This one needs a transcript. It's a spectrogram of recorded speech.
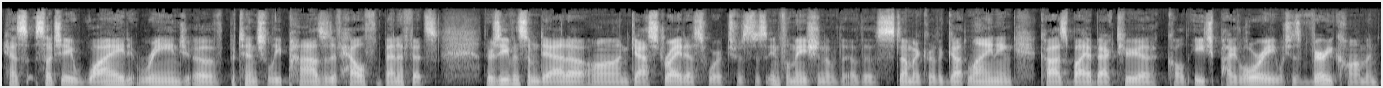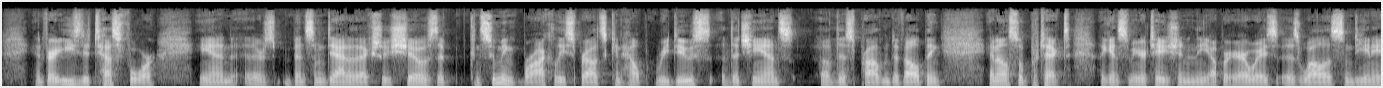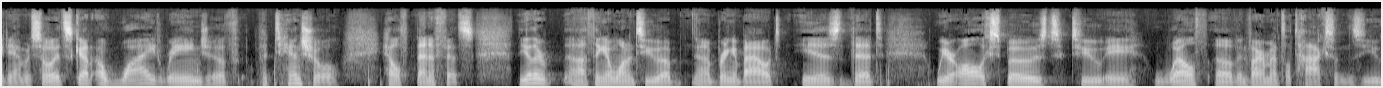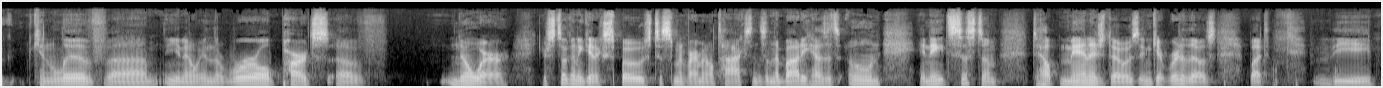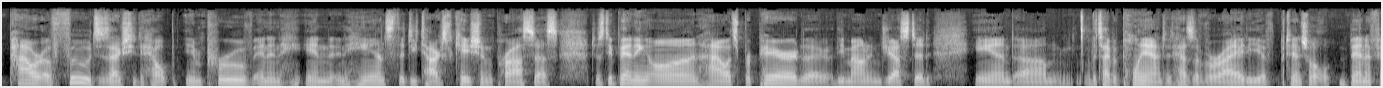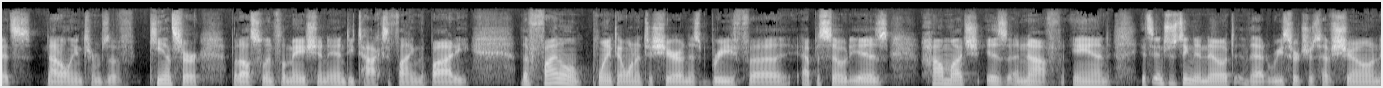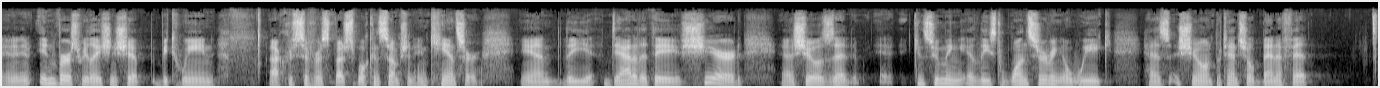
has such a wide range of potentially positive health benefits. There's even some data on gastritis, which is just inflammation of the, of the stomach or the gut lining caused by a bacteria called H. pylori, which is very common and very easy to test for. And there's been some data that actually shows that consuming broccoli sprouts can help reduce the chance of this problem developing and also protect against some irritation in the upper airways as well as some DNA damage. So it's got a wide range of potential health benefits. The other uh, thing I wanted to uh, uh, bring about is that we are all exposed to a wealth of environmental toxins. You can live, um, you know, in the rural parts of nowhere, you're still going to get exposed to some environmental toxins. And the body has its own innate system to help manage those and get rid of those. But the power of foods is actually to help improve and, en- and enhance the detoxification process, just depending on how it's prepared, the, the amount ingested, and um, the type of plant. It has a variety of potential benefits, not only in terms of cancer, but also inflammation and detoxifying the body. The final point I wanted to share in this brief uh, episode is how much is enough. And it's interesting to note that researchers have shown an inverse relationship between uh, cruciferous vegetable consumption and cancer. And the data that they shared uh, shows that uh, consuming at least one serving a week has shown potential benefit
